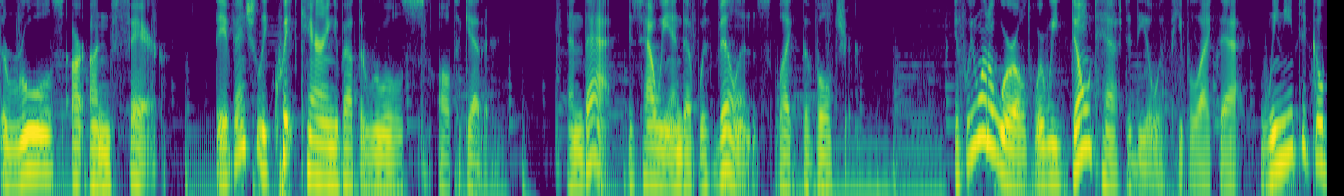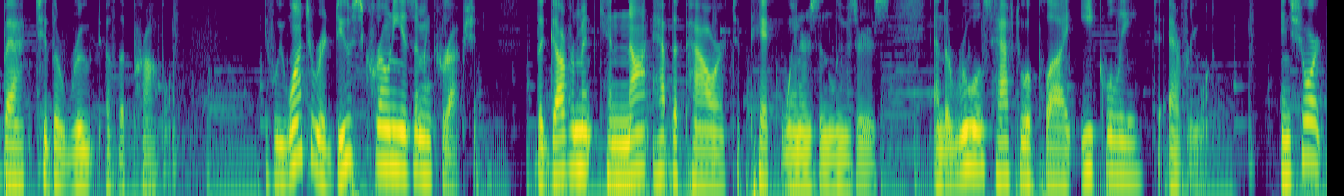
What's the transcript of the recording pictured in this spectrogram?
the rules are unfair. They eventually quit caring about the rules altogether. And that is how we end up with villains like the Vulture. If we want a world where we don't have to deal with people like that, we need to go back to the root of the problem. If we want to reduce cronyism and corruption, the government cannot have the power to pick winners and losers, and the rules have to apply equally to everyone. In short,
